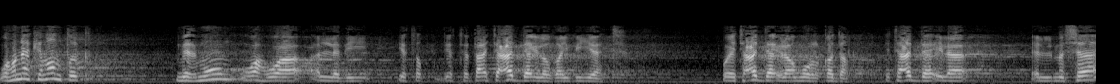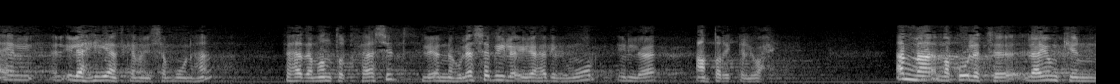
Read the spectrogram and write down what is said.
وهناك منطق مذموم وهو الذي يتعدى إلى الغيبيات ويتعدى إلى أمور القدر يتعدى إلى المسائل الإلهيات كما يسمونها. فهذا منطق فاسد لأنه لا سبيل إلى هذه الأمور إلا عن طريق الوحي. أما مقولة لا يمكن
